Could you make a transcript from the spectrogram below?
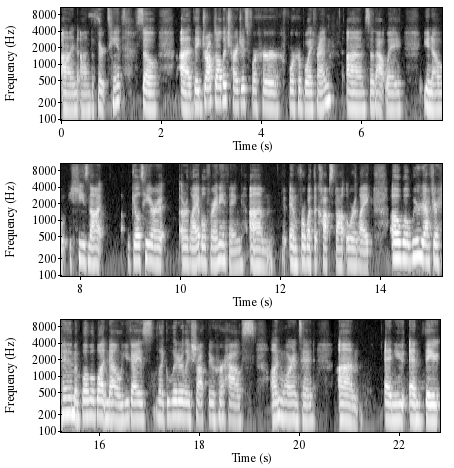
on, on the 13th. So uh, they dropped all the charges for her for her boyfriend. Um, so that way, you know, he's not guilty or or liable for anything um and for what the cops thought were like oh well we are after him and blah blah blah. No you guys like literally shot through her house unwarranted um and you and they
